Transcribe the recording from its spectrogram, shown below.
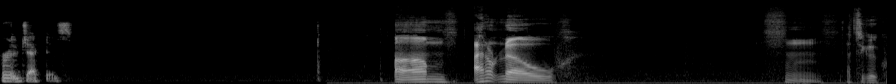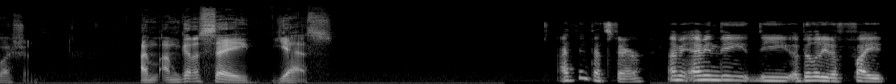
her objectives? Um, I don't know. Hmm, that's a good question. I'm I'm gonna say yes. I think that's fair. I mean, I mean the the ability to fight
